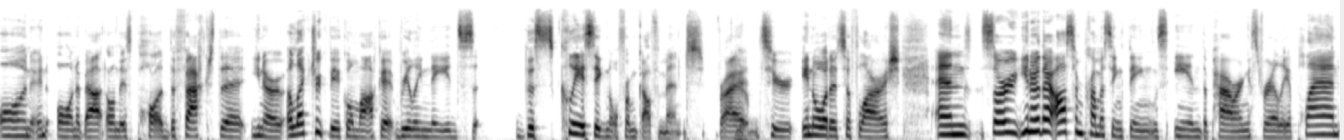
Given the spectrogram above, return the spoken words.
on and on about on this pod. The fact that, you know, electric vehicle market really needs this clear signal from government, right, Yep. to in order to flourish. And so, you know, there are some promising things in the Powering Australia plan.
